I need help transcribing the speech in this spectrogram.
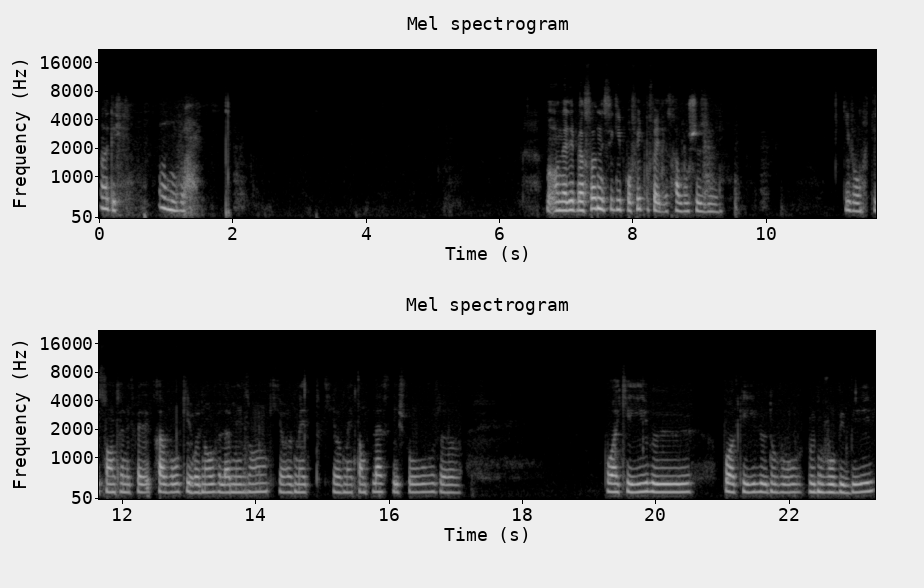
Allez, on y va. On a des personnes ici qui profitent pour faire des travaux chez eux. Qui, sont en train de faire des travaux, qui rénovent la maison, qui remettent, qui remettent en place les choses euh, pour accueillir le, pour accueillir le nouveau, le nouveau bébé.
